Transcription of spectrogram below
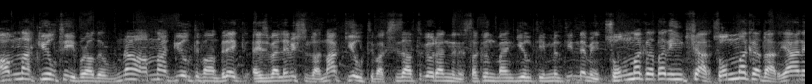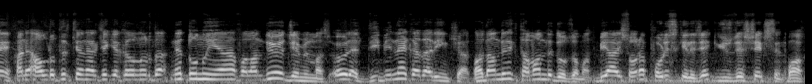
I'm not guilty brother. No I'm not guilty falan. Direkt ezberlemiştim zaten. Not guilty bak siz artık öğrendiniz. Sakın ben guilty guilty'yim demeyin. Sonuna kadar inkar. Sonuna kadar. Yani hani aldatırken erkek yakalanır da ne donu ya falan diyor Cem Yılmaz. Öyle dibine kadar inkar. Adam dedik tamam dedi o zaman. Bir ay sonra polis gelecek yüzleşeceksin. Bak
